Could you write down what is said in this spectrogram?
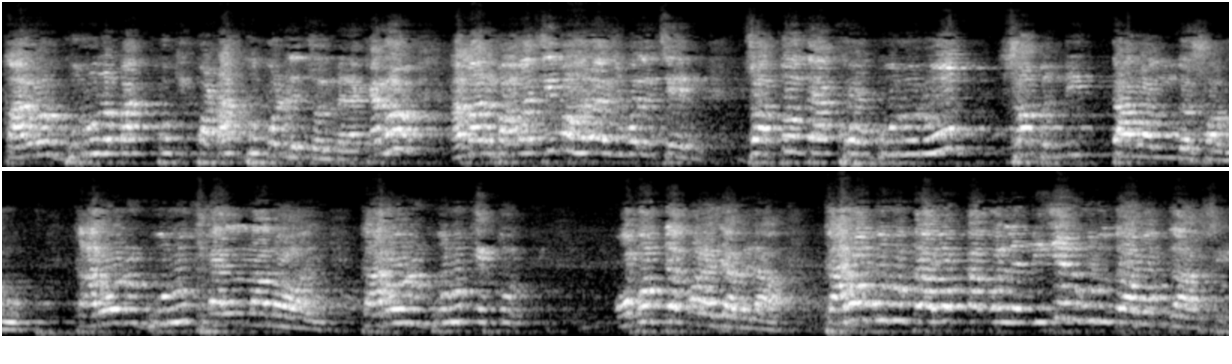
কারণ গুরু বাক্যকে কটাক্ষ করলে চলবে না? কেন? আমার বাবাজি মহারাজ বলেছেন যত দেখো গুরু রূপ, সব নিত্যানন্দ স্বরূপ। কারোর গুরু খেলনা নয়, কারোর গুরুকে তো অবজ্ঞা করা যাবে না। কারও গুরুকে অবজ্ঞা করলে নিজের গুরুতে অবজ্ঞা আসে।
